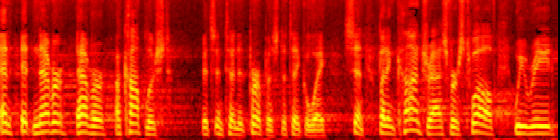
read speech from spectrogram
and it never, ever accomplished its intended purpose to take away sin. But in contrast, verse 12, we read,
